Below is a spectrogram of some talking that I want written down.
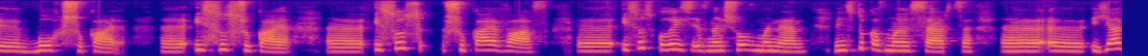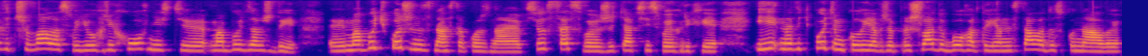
е, Бог шукає, е, Ісус шукає, Ісус шукає вас. Е, Ісус колись знайшов мене, Він стукав в моє серце. Е, е, Я відчувала свою гріховність, мабуть, завжди. Мабуть, кожен з нас також знає всю, все своє життя, всі свої гріхи. І навіть потім, коли я вже прийшла до Бога, то я не стала досконалою,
